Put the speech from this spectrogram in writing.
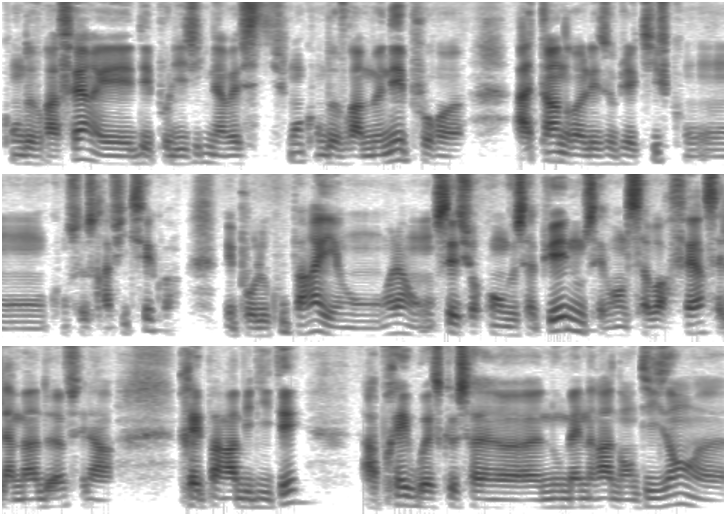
qu'on devra faire et des politiques d'investissement qu'on devra mener pour euh, atteindre les objectifs qu'on qu'on se sera fixés. Quoi. Mais pour le coup, pareil, on, voilà, on sait sur quoi on veut s'appuyer. Nous, c'est vraiment le savoir-faire, c'est la main-d'œuvre, c'est la réparabilité. Après, où est-ce que ça nous mènera dans 10 ans euh,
